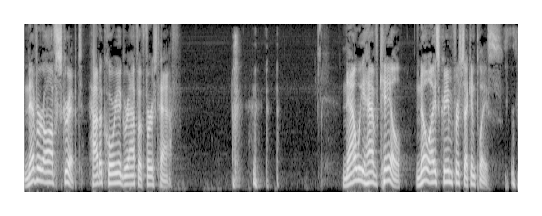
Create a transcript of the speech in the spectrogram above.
Never off script. How to choreograph a first half. now we have Kale. No ice cream for second place.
